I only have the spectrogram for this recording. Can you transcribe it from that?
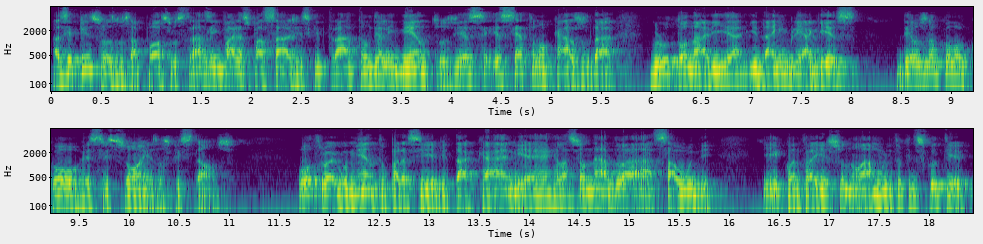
As epístolas dos apóstolos trazem várias passagens que tratam de alimentos, e exceto no caso da glutonaria e da embriaguez, Deus não colocou restrições aos cristãos. Outro argumento para se evitar carne é relacionado à saúde, e quanto a isso não há muito o que discutir.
